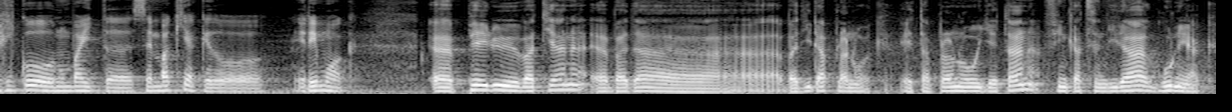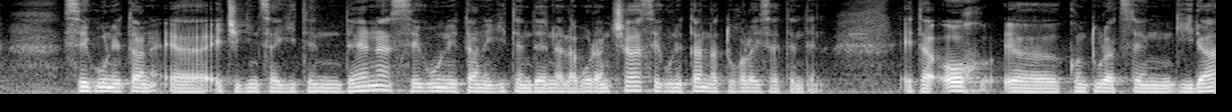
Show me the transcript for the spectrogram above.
erriko nunbait eh, zenbakiak edo eremoak? Uh, Pelu batean bada, badira planoak eta plano horietan finkatzen dira guneak. Segunetan uh, etxegintza egiten den, segunetan egiten den laborantza, segunetan naturala izaten den. Eta hor konturatzen gira,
